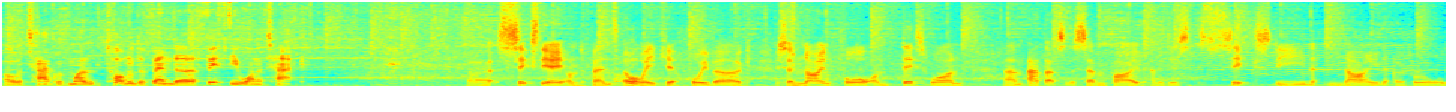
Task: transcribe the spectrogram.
I'll attack with my Tottenham defender. 51 attack. Uh, 68 on defence, Oh. awake at Højbjerg. So 9 4 on this one. Um, add that to the 7 5, and it is 16 9 overall.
